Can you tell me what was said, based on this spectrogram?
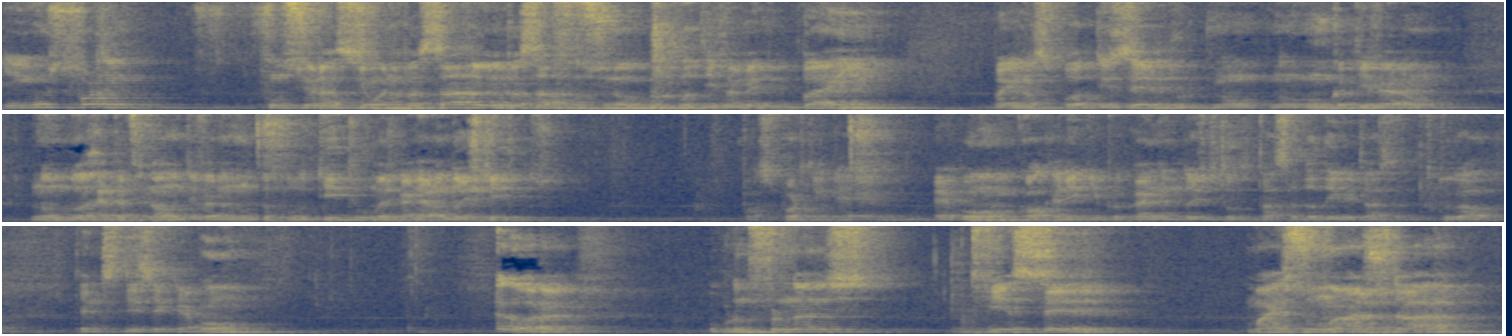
E o Sporting funciona assim o ano passado, o ano passado funcionou relativamente bem, bem não se pode dizer, porque não, não- nunca tiveram, não- na reta final não tiveram nunca pelo título, mas ganharam dois títulos. Para o Sporting é, é bom, e qualquer equipa que ganha dois títulos, Taça da Liga e Taça de Portugal, tem de se dizer que é bom. Agora, o Bruno Fernandes devia ser mais um a ajudar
